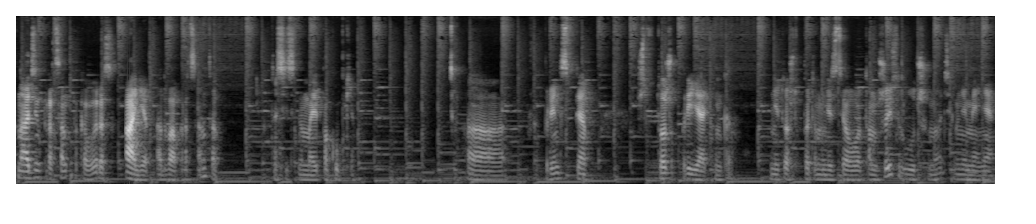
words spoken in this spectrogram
на 1% пока вырос. А, нет, на 2% относительно моей покупки. А, в принципе, что тоже приятненько. Не то, чтобы это мне сделало там жизнь лучше, но тем не менее.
